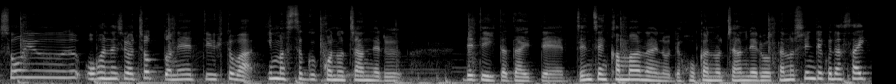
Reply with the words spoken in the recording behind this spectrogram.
そういうお話はちょっとねっていう人は今すぐこのチャンネル出ていただいて全然構わないので他のチャンネルを楽しんでください。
